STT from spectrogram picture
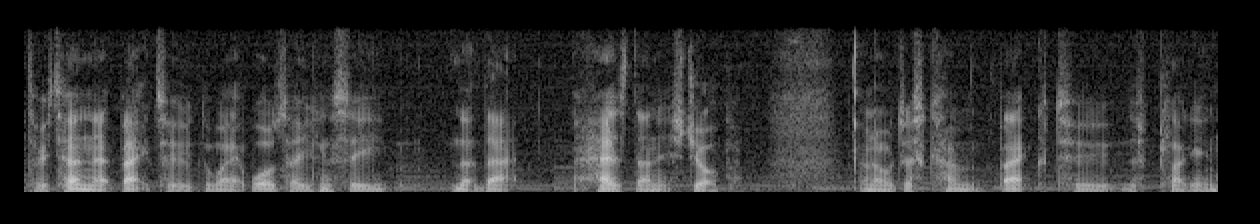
to return that back to the way it was. So you can see that that has done its job. And I will just come back to this plugin.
